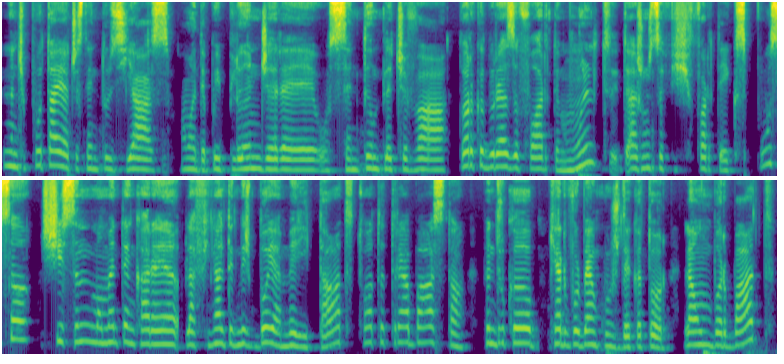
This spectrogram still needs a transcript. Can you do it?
În început ai acest entuziasm, mamă, depui plângere, o să se întâmple ceva, doar că durează foarte mult, ajungi să fii și foarte expusă și sunt momente în care la final te gândești, băi, a meritat toată treaba asta. Pentru că chiar vorbeam cu un judecător, la un bărbat,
